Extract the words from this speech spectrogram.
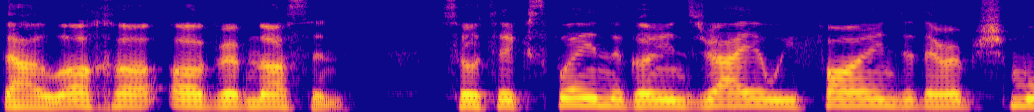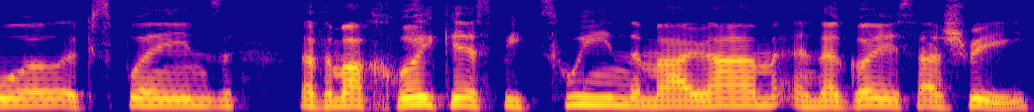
the halacha of Reb Nassim. So to explain the Goyin's Raya, we find that Reb Shmuel explains that the machloikis between the Maram and the Goyis Ashri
